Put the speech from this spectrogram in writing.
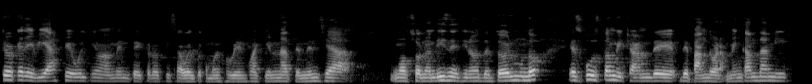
creo que de viaje últimamente, creo que se ha vuelto, como dijo bien Joaquín, una tendencia no solo en Disney, sino de todo el mundo, es justo mi charm de, de Pandora. Me encanta a mí,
